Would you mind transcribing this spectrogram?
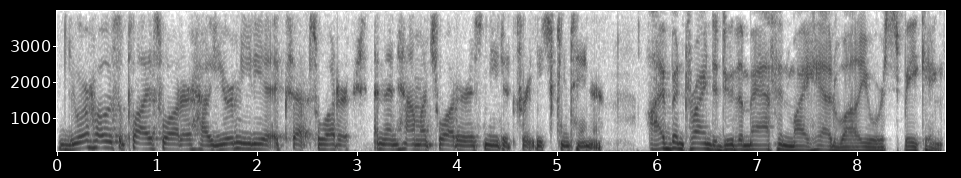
your hose applies water, how your media accepts water, and then how much water is needed for each container. I've been trying to do the math in my head while you were speaking.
